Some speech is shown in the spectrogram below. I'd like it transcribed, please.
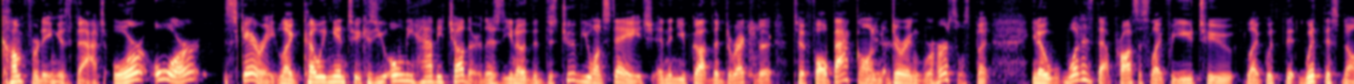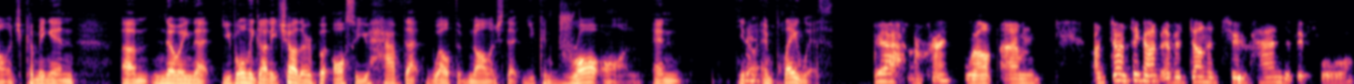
comforting is that, or or scary, like going into because you only have each other. There's you know the, there's two of you on stage, and then you've got the director to, to fall back on during rehearsals. But you know what is that process like for you to like with th- with this knowledge coming in? Um, knowing that you've only got each other, but also you have that wealth of knowledge that you can draw on and you know and play with. Yeah. Okay. Well, um, I don't think I've ever done a two-hander before,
